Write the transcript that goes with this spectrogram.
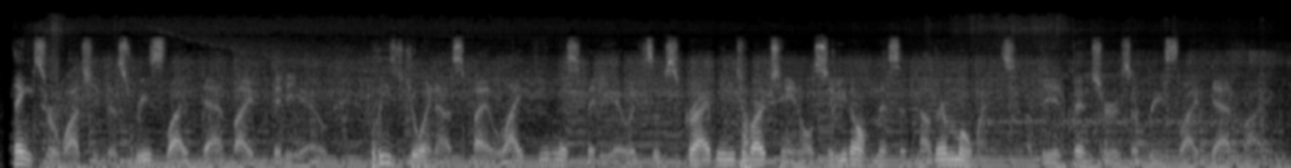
Thanks for watching this Reece Life Dad Life video. Please join us by liking this video and subscribing to our channel so you don't miss another moment of the adventures of Reece Life Dad Life.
